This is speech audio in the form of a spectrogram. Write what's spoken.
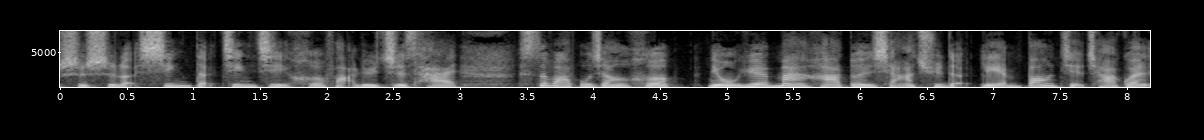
实施了新的经济和法律制裁。司法部长和纽约曼哈顿辖区的联邦检察官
